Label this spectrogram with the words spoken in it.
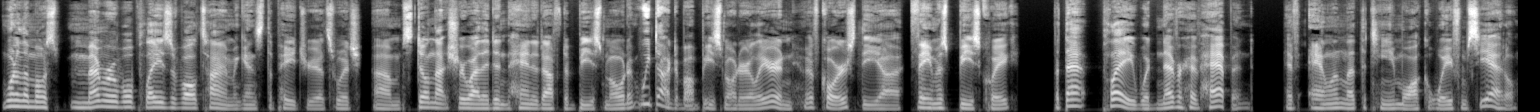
one of the most memorable plays of all time against the Patriots, which I'm um, still not sure why they didn't hand it off to Beast Mode. We talked about Beast Mode earlier, and of course, the uh, famous Beastquake. But that play would never have happened if Allen let the team walk away from Seattle.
